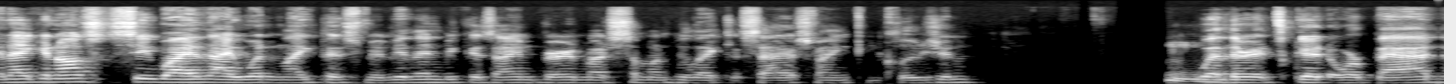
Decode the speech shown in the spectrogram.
and I can also see why I wouldn't like this movie then, because I'm very much someone who likes a satisfying conclusion, Mhm. whether it's good or bad.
